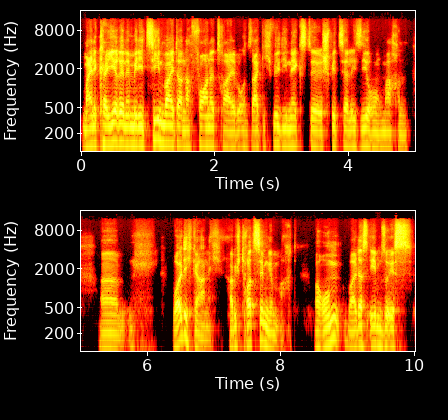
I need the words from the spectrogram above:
meine Karriere in der Medizin weiter nach vorne treibe und sage, ich will die nächste Spezialisierung machen. Ähm, wollte ich gar nicht, habe ich trotzdem gemacht. Warum? Weil das eben so ist.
